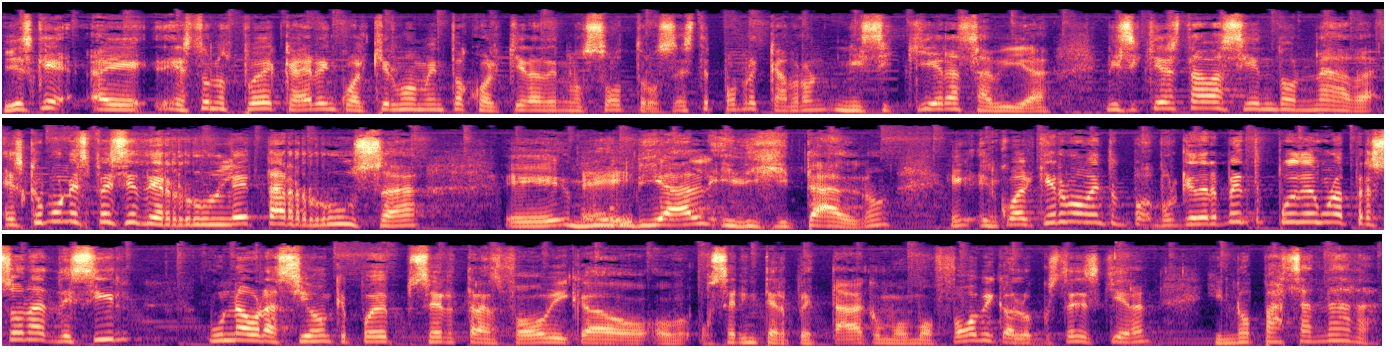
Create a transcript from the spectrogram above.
Y es que eh, esto nos puede caer en cualquier momento a cualquiera de nosotros. Este pobre cabrón ni siquiera sabía, ni siquiera estaba haciendo nada. Es como una especie de ruleta rusa eh, mundial y digital, ¿no? En, en cualquier momento, po- porque de repente puede una persona decir una oración que puede ser transfóbica o, o- o ser interpretada como homofóbica o lo que ustedes quieran y no pasa nada.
